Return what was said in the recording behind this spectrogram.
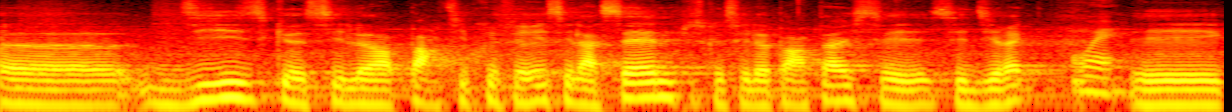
euh, disent que c'est leur partie préférée, c'est la scène, puisque c'est le partage, c'est direct. Et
